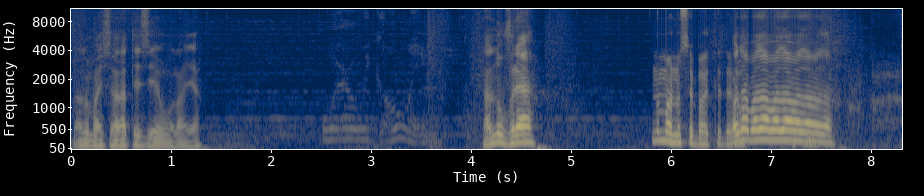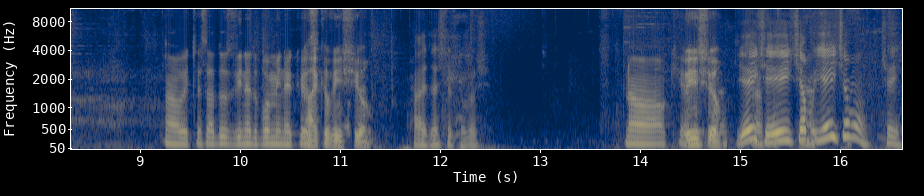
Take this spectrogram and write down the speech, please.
Dar numai să arate zeul la ia. Dar nu vrea. Nu mă, nu se bate da, deloc. Ba da, ba da, ba da, ba da, ba da. A, uite, s-a dus, vine după mine că eu Hai sunt- că vin și eu. Hai, te aștept, Oloș. No, ok. Vin și eu. E aici, Da, e aici, mă, e aici, mă. Ce-i?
